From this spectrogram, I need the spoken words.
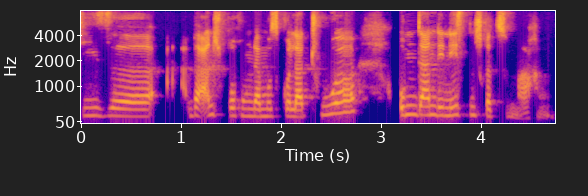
diese Beanspruchung der Muskulatur, um dann den nächsten Schritt zu machen.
